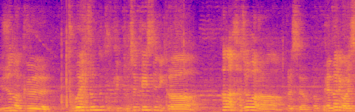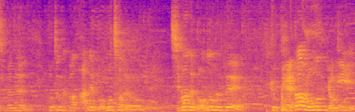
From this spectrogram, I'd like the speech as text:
유준아 그 두바이 쫀득 쿠키 도착해 있으니까 하나 가져가라 그랬어요. 그럼 배달이 와 있으면은 보통 그거 안에 넣어놓잖아요. 집 안에 넣어놓는데 그 배달 온 여기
